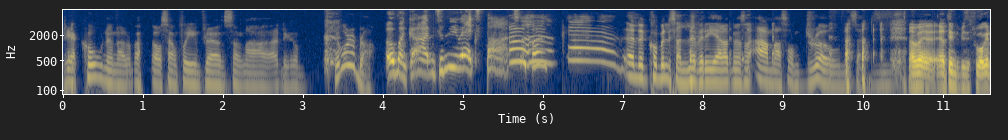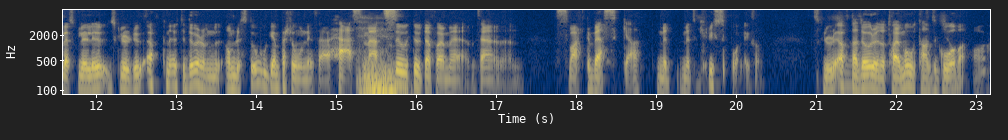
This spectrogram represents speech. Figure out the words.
reaktionerna när de öppnar och sen får influencerna liksom, det vore bra. Oh my god, it's a new Xbox! Oh Eller kommer liksom levererad med en sån Amazon-drone. Ja, men jag tänkte precis fråga dig, skulle du, skulle du öppna dörren om, om det stod en person i så här hazmat-suit utanför med så här, en svart väska med, med ett kryss på? Liksom? Skulle du öppna dörren och ta emot hans gåva? Ja,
